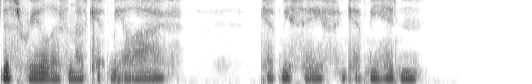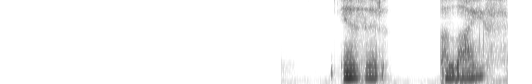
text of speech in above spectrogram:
This realism has kept me alive, kept me safe, and kept me hidden. Is it a life?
